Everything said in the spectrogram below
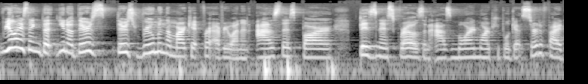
realizing that you know there's there's room in the market for everyone. And as this barre business grows and as more and more people get certified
